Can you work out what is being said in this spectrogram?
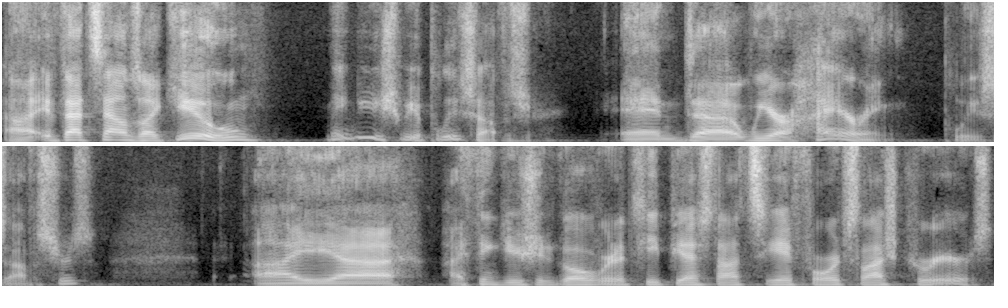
Uh, if that sounds like you, maybe you should be a police officer. And uh, we are hiring police officers. I, uh, I think you should go over to tps.ca forward slash careers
